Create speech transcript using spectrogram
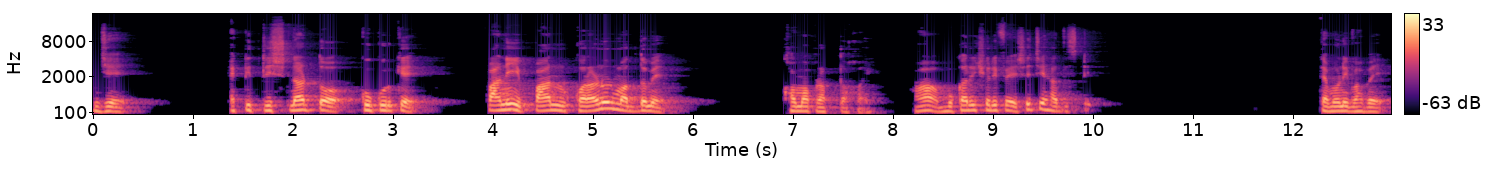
যে একটি তৃষ্ণার্ত কুকুরকে পানি পান করানোর মাধ্যমে ক্ষমাপ্রাপ্ত হয়। হ্যাঁ বুকারি শরীফে এসেছে হাদিসটি। তেমনইভাবে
